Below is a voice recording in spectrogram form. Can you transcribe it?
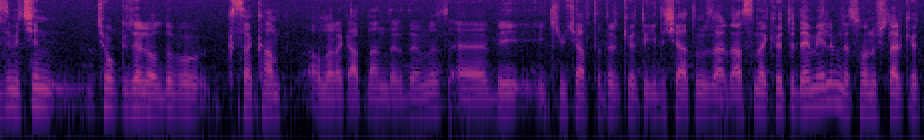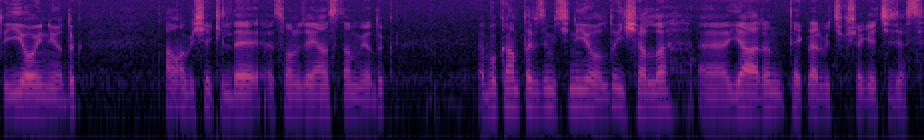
bizim için çok güzel oldu bu kısa kamp olarak adlandırdığımız. Ee, bir 2-3 haftadır kötü gidişatımız vardı. Aslında kötü demeyelim de sonuçlar kötü. İyi oynuyorduk. Ama bir şekilde sonuca yansıtamıyorduk. E, Bu kamp da bizim için iyi oldu. İnşallah e, yarın tekrar bir çıkışa geçeceğiz.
